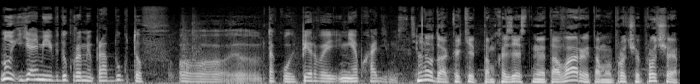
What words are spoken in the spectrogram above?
Ну, я имею в виду, кроме продуктов э, такой первой необходимости. Ну да, какие-то там хозяйственные товары там и прочее, прочее.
